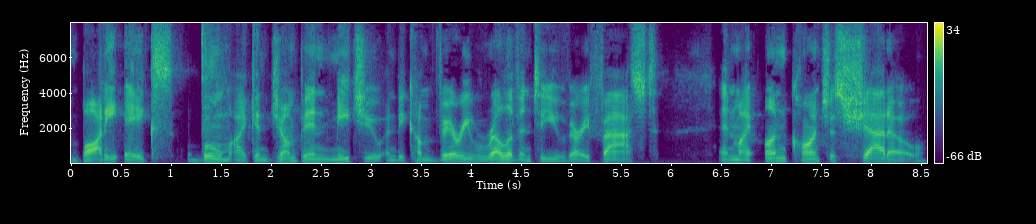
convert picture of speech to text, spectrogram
body aches, boom, I can jump in, meet you, and become very relevant to you very fast. And my unconscious shadow,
